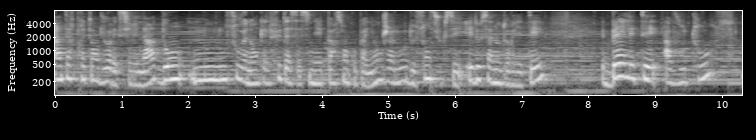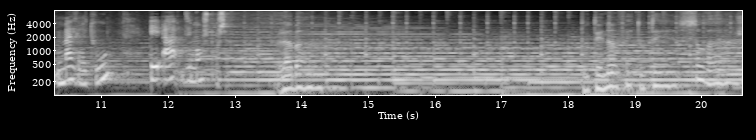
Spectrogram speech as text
interprétée en duo avec Cyrina, dont nous nous souvenons qu'elle fut assassinée par son compagnon, jaloux de son succès et de sa notoriété. Bel été à vous tous, malgré tout, et à dimanche prochain. Là-bas, tout est neuf et tout est sauvage.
